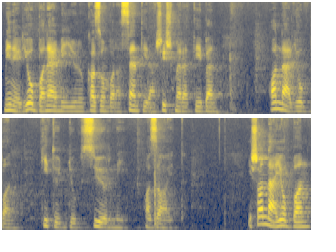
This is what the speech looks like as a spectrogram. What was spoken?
Minél jobban elmélyülünk azonban a Szentírás ismeretében, annál jobban ki tudjuk szűrni a zajt. És annál jobban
